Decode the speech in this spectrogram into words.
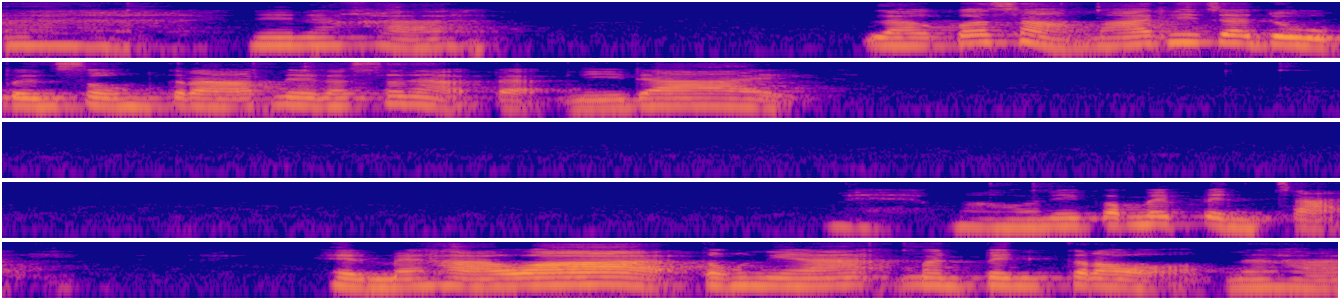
อ่านี่นะคะ เราก็สามารถที่จะดูเป็นทรงกราฟในลักษณะแบบนี้ได้ แหม เมาส์นี่ก็ไม่เป็นใจ เห็นไหมคะว่าตรงนี้มันเป็นกรอบนะคะ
